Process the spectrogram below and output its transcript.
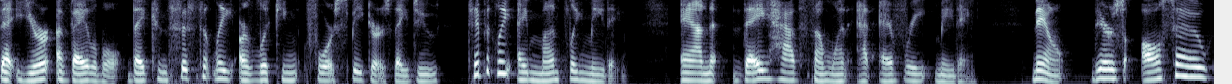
that you're available. They consistently are looking for speakers. They do typically a monthly meeting and they have someone at every meeting. Now, there's also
